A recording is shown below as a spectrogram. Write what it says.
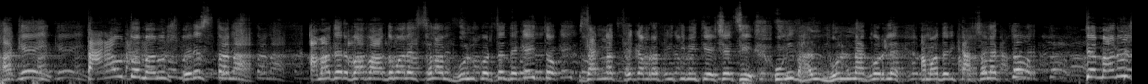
থাকে, তারাও তো মানুষ ফেরেস্তা না। আমাদের বাবা আদম আলাইহিস সালাম ভুল করতে দেখেই তো জান্নাত থেকে আমরা পৃথিবীতে এসেছি। উনি ভালো না করলে আমাদের কাছে লাগতো? মানুষ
